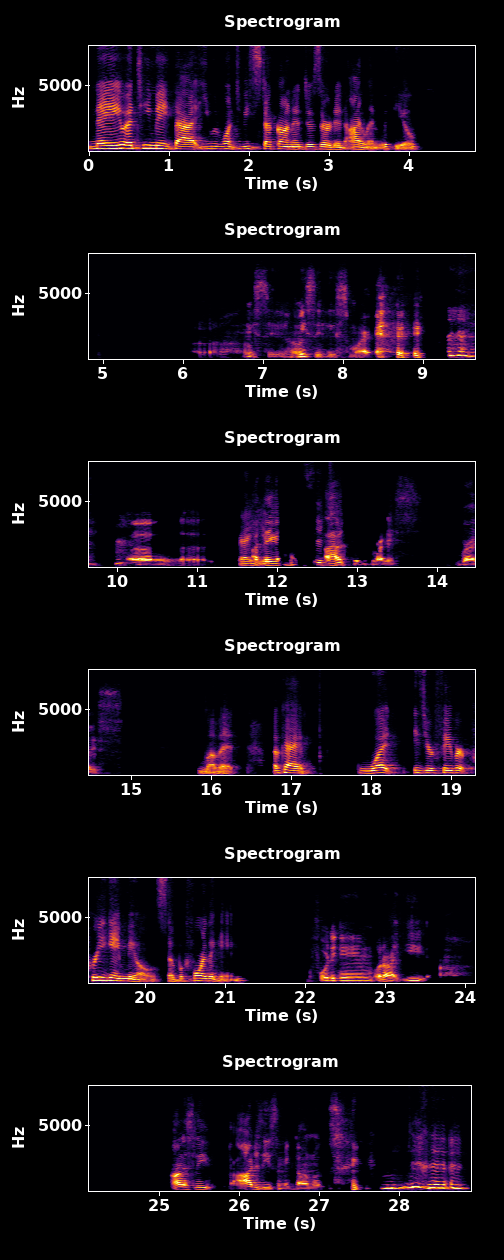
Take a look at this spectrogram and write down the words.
Name a teammate that you would want to be stuck on a deserted island with you. Uh, let me see. Let me see who's smart. right. uh, I think I had to Bryce. Bryce. Love it. Okay. What is your favorite pregame meal? So before the game. Before the game, what do I eat? Honestly, I just eat some McDonald's.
